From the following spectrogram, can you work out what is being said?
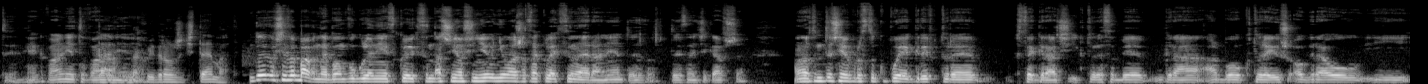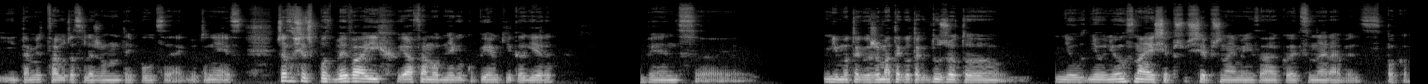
ty, jak walnie, to walnie. Tak, na chuj drążyć temat. To jest właśnie zabawne, bo on w ogóle nie jest kolekcjonerem, znaczy on się nie, nie uważa za kolekcjonera, nie? To jest, to jest najciekawsze. On autentycznie po prostu kupuje gry, w które chce grać i które sobie gra, albo które już ograł i, i tam cały czas leżą na tej półce, jakby to nie jest. Często się też pozbywa ich, ja sam od niego kupiłem kilka gier, więc e, mimo tego, że ma tego tak dużo, to nie, nie, nie uznaje się, się przynajmniej za kolekcjonera, więc spoko.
